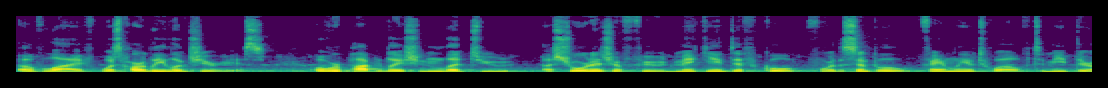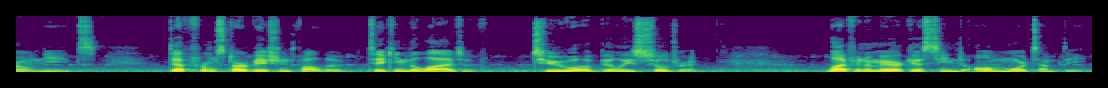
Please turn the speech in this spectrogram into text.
of life was hardly luxurious. Overpopulation led to a shortage of food, making it difficult for the simple family of 12 to meet their own needs. Death from starvation followed, taking the lives of two of Billy's children. Life in America seemed all the more tempting.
